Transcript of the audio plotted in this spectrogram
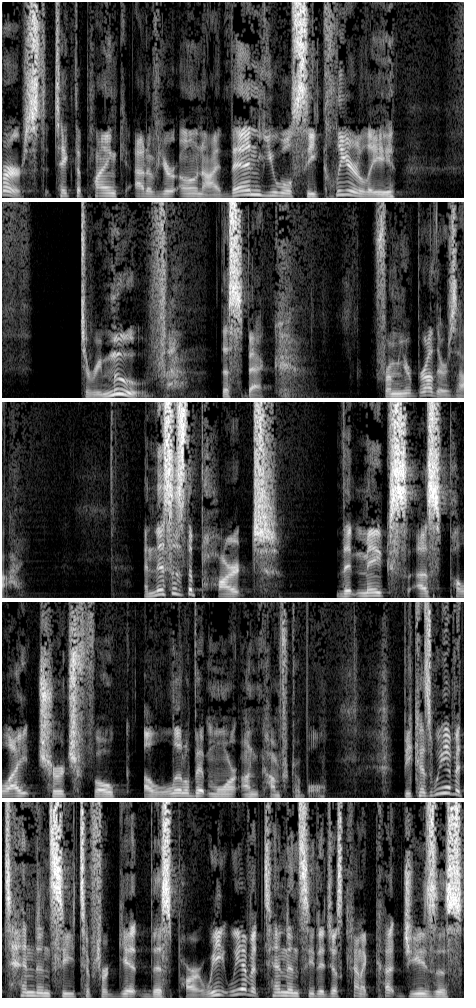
first, take the plank out of your own eye. Then you will see clearly to remove the speck from your brother's eye. And this is the part that makes us polite church folk a little bit more uncomfortable because we have a tendency to forget this part. We, we have a tendency to just kind of cut Jesus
